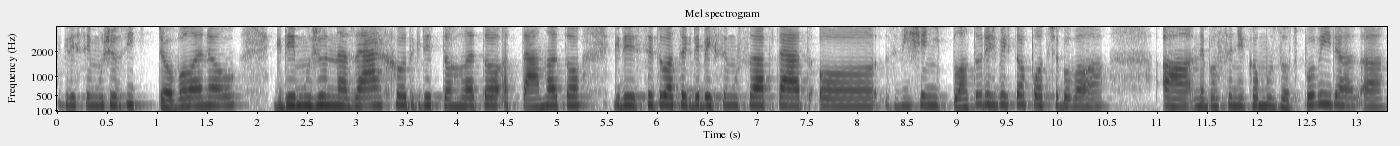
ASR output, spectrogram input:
kdy si můžu vzít dovolenou, kdy můžu na záchod, kdy tohleto a tamhleto, kdy situace, kdy bych si musela ptát o zvýšení platu, když bych to potřebovala, a nebo se někomu zodpovídat a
